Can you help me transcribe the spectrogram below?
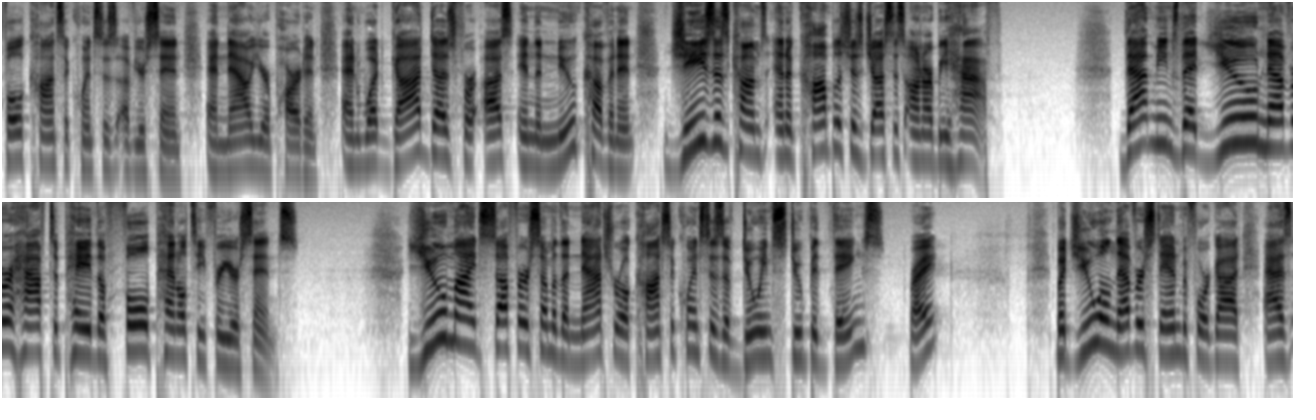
full consequences of your sin, and now you're pardoned. And what God does for us in the new covenant, Jesus comes and accomplishes justice on our behalf that means that you never have to pay the full penalty for your sins. You might suffer some of the natural consequences of doing stupid things, right? But you will never stand before God as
